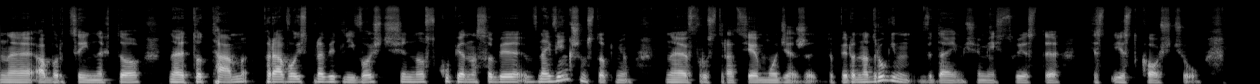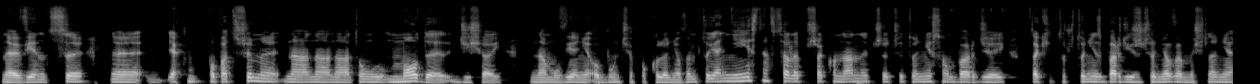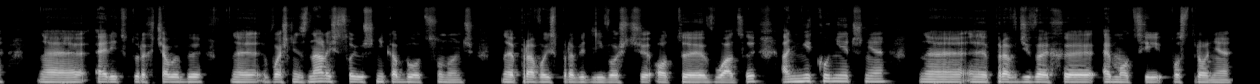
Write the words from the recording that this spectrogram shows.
e, aborcyjnych, to, e, to tam Prawo i Sprawiedliwość no, skupia na sobie w największym stopniu frustrację młodzieży. Dopiero na drugim, wydaje mi się, miejscu jest jest, jest Kościół. Więc jak popatrzymy na, na, na tą modę dzisiaj na mówienie o buncie pokoleniowym, to ja nie jestem wcale przekonany, czy, czy to nie są bardziej takie, to, czy to nie jest bardziej życzeniowe myślenie elit, które chciały chciałyby e, właśnie znaleźć sojusznika, by odsunąć e, Prawo i Sprawiedliwość od e, władzy, a niekoniecznie prawdziwych emocji po stronie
